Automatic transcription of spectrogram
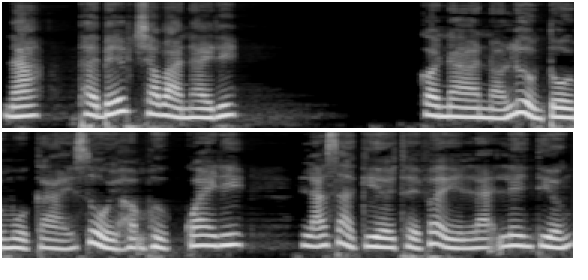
Na, thay bếp cho bà này đi. Còn à nó lườm tôi một cái rồi hậm hực quay đi. Lão già kia thấy vậy lại lên tiếng.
